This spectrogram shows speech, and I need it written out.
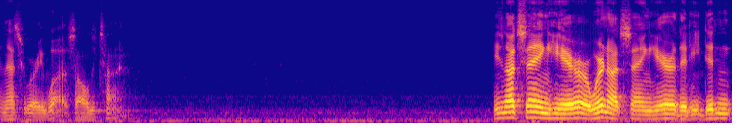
And that's where he was all the time. He's not saying here, or we're not saying here, that he didn't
